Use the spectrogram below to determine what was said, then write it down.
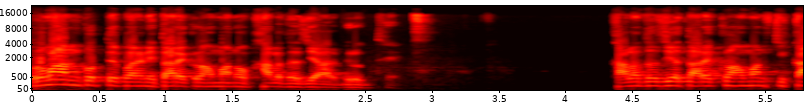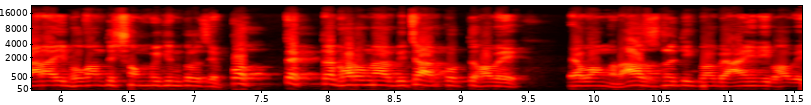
প্রমাণ করতে পারেনি তারেক রহমান ও খালেদা জিয়ার বিরুদ্ধে। খালেদা জিয়া, তারেক রহমান কি কারাই ভোগান্তির সম্মুখীন করেছে? প্রত্যেকটা ঘটনার বিচার করতে হবে এবং রাজনৈতিকভাবে, আইনিভাবে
